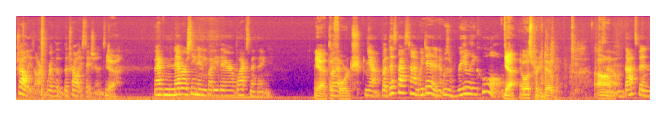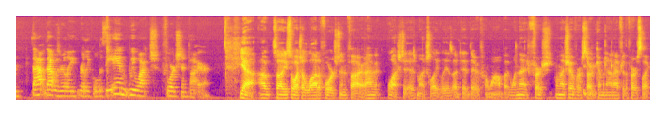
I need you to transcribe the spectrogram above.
trolleys are, where the the trolley stations. yeah And I've never seen anybody there blacksmithing. Yeah at the But- forge. Yeah, but this past time we did, and it was really cool. Yeah, it was pretty dope. Um, so that's been that that was really really cool to see and we watch forged in fire Yeah, I, so I used to watch a lot of Forged in Fire. I haven't watched it as much lately as I did there for a while. But when that first when that show first started coming out after the first like,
